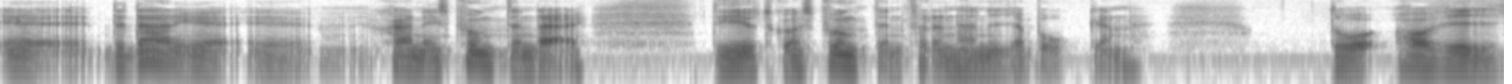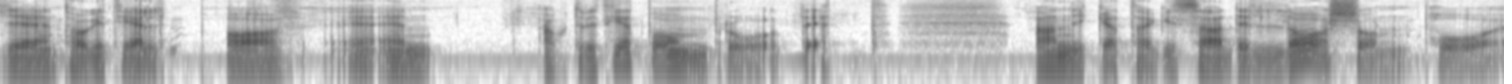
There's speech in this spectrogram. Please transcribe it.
eh, det där är eh, skärningspunkten där. Det är utgångspunkten för den här nya boken. Då har vi eh, tagit hjälp av eh, en auktoritet på området Annika Tagisade Larsson på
